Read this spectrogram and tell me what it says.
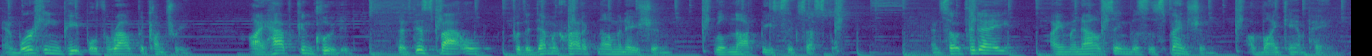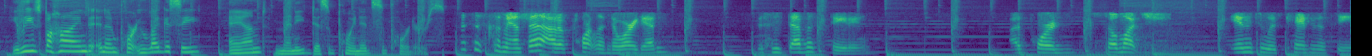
and working people throughout the country, I have concluded that this battle for the Democratic nomination will not be successful. And so today, I am announcing the suspension of my campaign. He leaves behind an important legacy and many disappointed supporters. This is Samantha out of Portland, Oregon. This is devastating. I poured so much into his candidacy.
